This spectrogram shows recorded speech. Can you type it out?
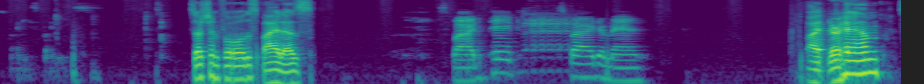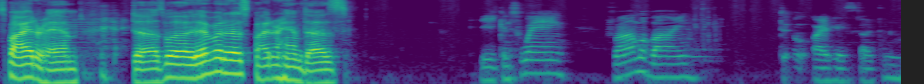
Spidey, spideys. Searching for the spiders. Spider Pig, Spider Man. Spider Ham, Spider Ham does whatever the Spider Ham does. He can swing from a vine to. Oh, I hear skeleton.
